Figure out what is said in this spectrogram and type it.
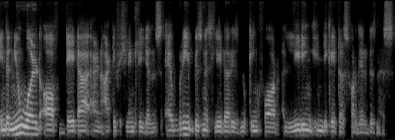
in the new world of data and artificial intelligence, every business leader is looking for leading indicators for their business.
